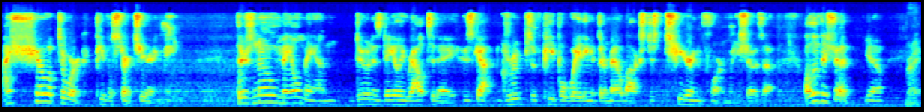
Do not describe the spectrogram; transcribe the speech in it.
I show up to work, people start cheering me. There's no mailman doing his daily route today who's got groups of people waiting at their mailbox just cheering for him when he shows up. Although they should, you know. right.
